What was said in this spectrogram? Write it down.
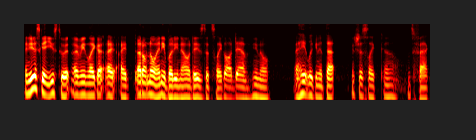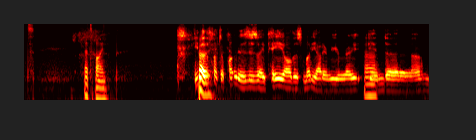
And you just get used to it. I mean, like I, I, I don't know anybody nowadays that's like, oh damn, you know, I hate looking at that. It's just like, oh, it's facts. That's fine. You know, the fucked up part is, is I pay all this money out every year, right? Uh-huh. And uh, um,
